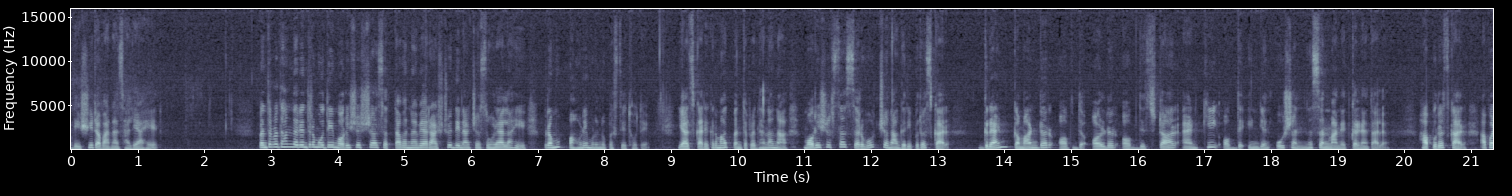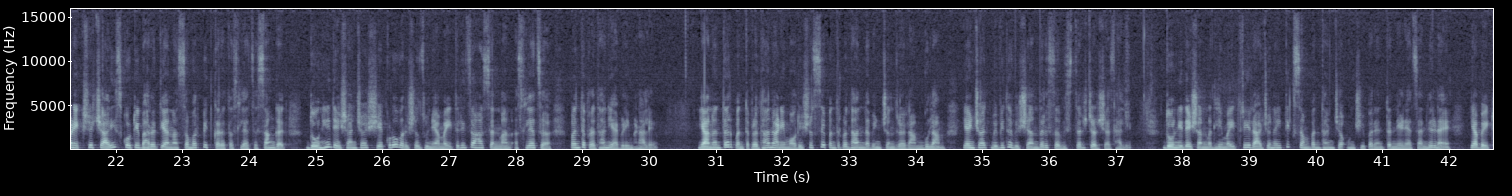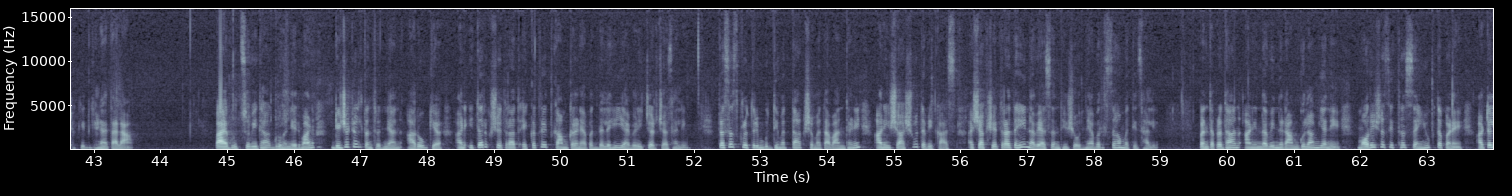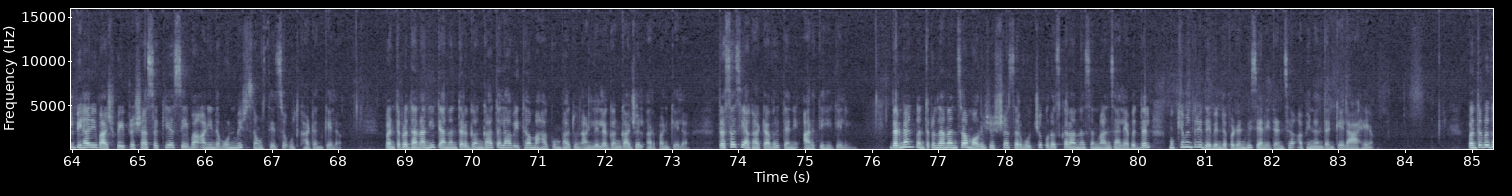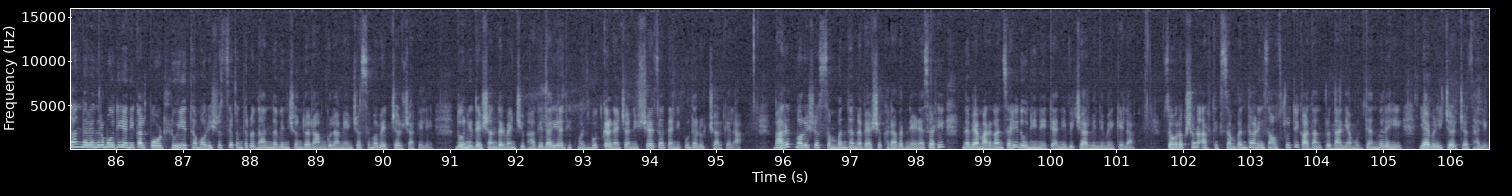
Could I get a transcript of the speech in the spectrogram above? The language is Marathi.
देशी रवाना झाले आहेत. पंतप्रधान नरेंद्र मोदी मॉरिशसच्या सत्तावन्नाव्या राष्ट्रीय दिनाच्या सोहळ्यालाही प्रमुख पाहुणे म्हणून उपस्थित होते. याच कार्यक्रमात पंतप्रधानांना मॉरिशसचा सर्वोच्च नागरी पुरस्कार grand commander of the order of the star and key of the Indian ओशननं सन्मानित करण्यात आलं. हा पुरस्कार आपण एकशे चाळीस कोटी भारतीयांना समर्पित करत असल्याचं सांगत दोन्ही देशांच्या शेकडो वर्ष जुन्या मैत्रीचा हा सन्मान असल्याचं पंतप्रधान यावेळी म्हणाले. यानंतर पंतप्रधान आणि मॉरिशसचे पंतप्रधान नवीनचंद्र रामगुलाम यांच्यात विविध विषयांवर सविस्तर चर्चा झाली. दोन्ही देशांमधली मैत्री राजनैतिक संबंधांच्या उंचीपर्यंत नेण्याचा निर्णय या बैठकीत घेण्यात आला. पायाभूत सुविधा गृहनिर्माण डिजिटल तंत्रज्ञान आरोग्य आणि इतर क्षेत्रात एकत्रित काम करण्याबद्दलही यावेळी चर्चा झाली. तसंच कृत्रिम बुद्धिमत्ता क्षमता बांधणी आणि शाश्वत विकास अशा क्षेत्रातही नव्या संधी शोधण्यावर सहमती झाली. पंतप्रधान आणि नवीन रामगुलाम यांनी मॉरिशस इथं संयुक्तपणे अटल बिहारी वाजपेयी प्रशासकीय सेवा आणि नवोन्मेष संस्थेचं उद्घाटन केलं. पंतप्रधानांनी त्यानंतर गंगा तलाव इथं महाकुंभातून आणलेलं गंगाजल अर्पण केलं. तसंच या घाटावर त्यांनी आरतीही केली. दरम्यान पंतप्रधानांचा मॉरिशसच्या सर्वोच्च पुरस्कारानं सन्मान झाल्याबद्दल मुख्यमंत्री देवेंद्र फडणवीस यांनी त्यांचं अभिनंदन केलं आहे. पंतप्रधान नरेंद्र मोदी यांनी काल पोर्ट लुई इथं मॉरिशसचे पंतप्रधान नवीन चंद्र रामगुलाम यांच्यासमवेत चर्चा केली. दोन्ही देशांदरम्यानची भागीदारी अधिक मजबूत करण्याच्या निश्चयाचा त्यांनी पुनरुच्चार केला. भारत मॉरिशस संबंध नव्या शिखरावर नेण्यासाठी नव्या मार्गांचाही दोन्ही नेत्यांनी विचारविनिमय केला. संरक्षण आर्थिक संबंध आणि सांस्कृतिक आदानप्रदान या मुद्द्यांवरही यावेळी चर्चा झाली.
